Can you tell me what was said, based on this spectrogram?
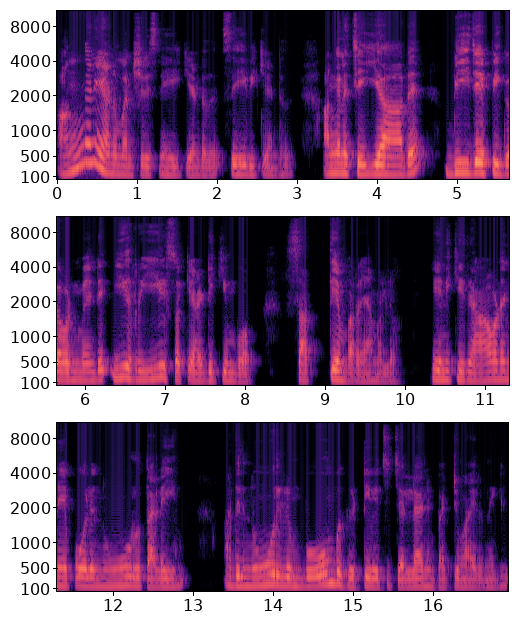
അങ്ങനെയാണ് മനുഷ്യരെ സ്നേഹിക്കേണ്ടത് സേവിക്കേണ്ടത് അങ്ങനെ ചെയ്യാതെ ബി ജെ പി ഗവൺമെന്റ് ഈ റീൽസൊക്കെ അടിക്കുമ്പോൾ സത്യം പറയാമല്ലോ എനിക്ക് രാവണനെ പോലെ നൂറ് തലയും അതിൽ നൂറിലും ബോംബ് കെട്ടി കെട്ടിവെച്ച് ചെല്ലാനും പറ്റുമായിരുന്നെങ്കിൽ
